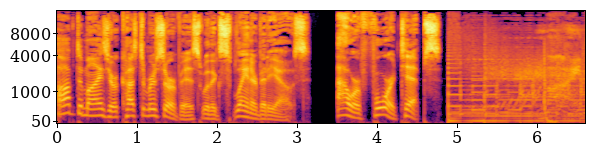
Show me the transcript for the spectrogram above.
Optimize your customer service with explainer videos. Our four tips. Mind.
